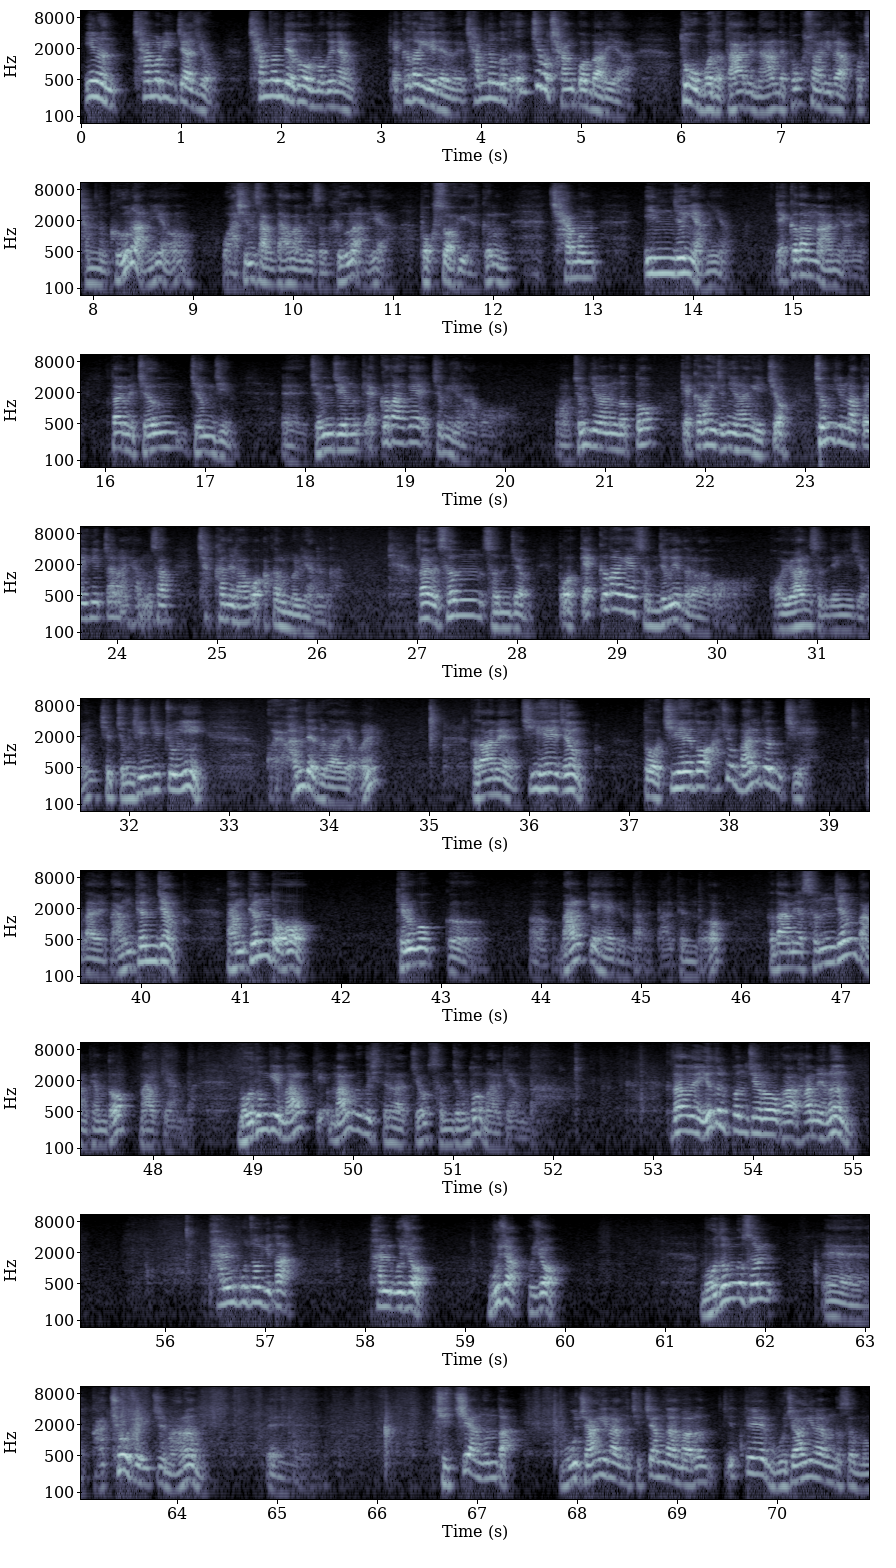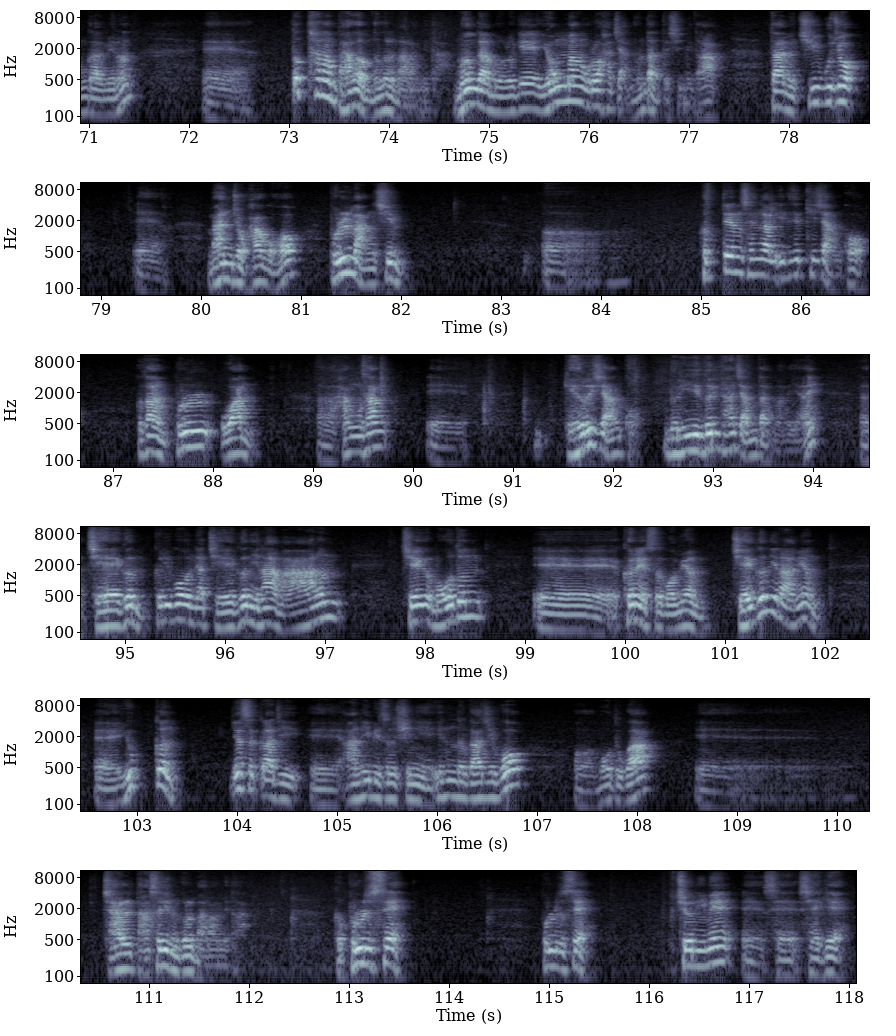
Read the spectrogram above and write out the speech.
이는 참을 인자죠. 참는데도 뭐 그냥 깨끗하게 해야 되는데 참는 것도 억지로 참고 말이야. 두고 보자. 다음에 나한테 복수하리라고 참는 그건 아니에요. 와신상 담하면서 그건 아니야. 복수하기 위해. 그건 참은 인정이 아니야. 깨끗한 마음이 아니야. 그 다음에 정, 정진. 예, 정진은 깨끗하게 정진하고. 어, 정진하는 것도 깨끗하게 정진하는 게 있죠. 정진은 아까 얘기했잖아요. 항상 착한 일 하고 악을 멀리 하는 것. 그 다음에 선, 선정. 또 깨끗하게 선정에 들어가고. 고요한 선정이죠. 집 정신 집중이 고요한 데 들어가요. 그 다음에 지혜정. 또 지혜도 아주 맑은 지혜. 그 다음에 방편정. 방편도 결국 그, 어, 맑게 해야 된다. 방편도. 그 다음에 선정 방편도 맑게 한다. 모든 게 맑게, 맑은 것이 들어갔죠. 선정도 맑게 한다. 그 다음에 여덟 번째로 가, 하면은 팔구족이다. 팔구족. 무작구족. 모든 것을 에, 갖추어져 있지만은 에, 짓지 않는다. 무작이라는 거 짓지 않는다는 말은 이때 무작이라는 것은 뭔가 하면은 에, 뜻 뜻하는 바가 없는 걸 말합니다. 뭔가 모르게 욕망으로 하지 않는다는 뜻입니다. 그 다음에 지구족, 예, 만족하고 불망심, 어, 헛된 생각을 일으키지 않고, 그 다음 불완, 어, 항상 예, 게으르지 않고 느릿느릿하지 않단 말이야. 어, 재근 그리고 이제 재근이나 많은 재 모든 에, 근에서 보면 재근이라면 에, 육근 여섯 가지 에, 안이비설신이 있는 가지고 어, 모두가 에, 잘 다스리는 걸 말합니다. 그 불세, 불세, 부처님의 에, 세, 세계.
